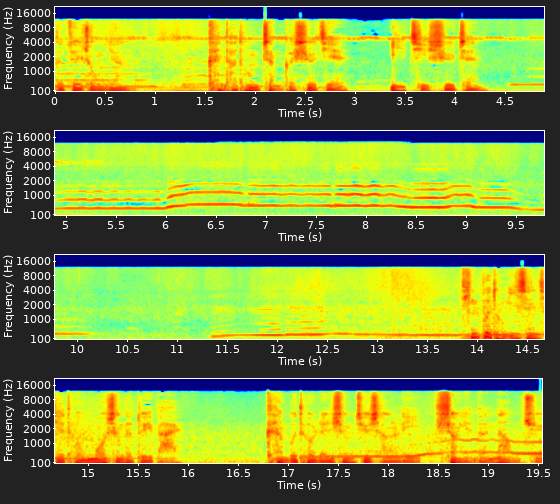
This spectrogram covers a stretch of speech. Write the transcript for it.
的最中央，看他同整个世界一起失真。听不懂异乡街头陌生的对白，看不透人生剧场里上演的闹剧。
